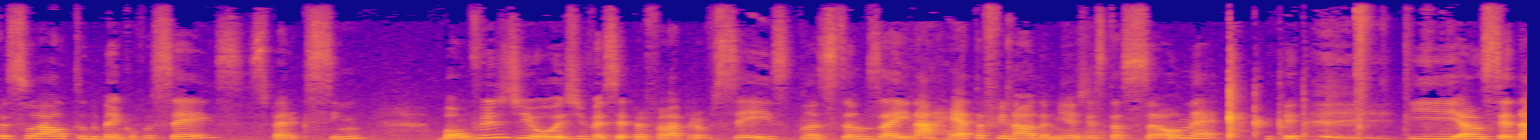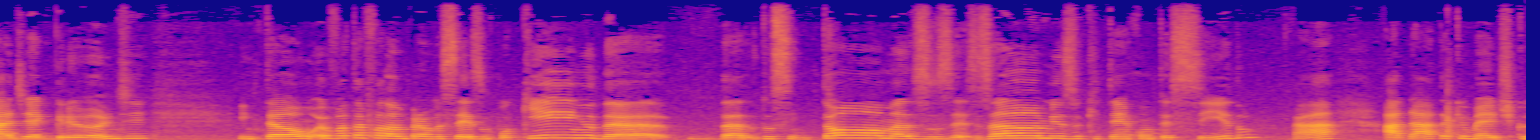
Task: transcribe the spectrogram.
pessoal, tudo bem com vocês? Espero que sim. Bom, o vídeo de hoje vai ser para falar para vocês. Nós estamos aí na reta final da minha gestação, né? e a ansiedade é grande. Então, eu vou estar tá falando para vocês um pouquinho da, da, dos sintomas, os exames, o que tem acontecido, tá? A data que o médico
